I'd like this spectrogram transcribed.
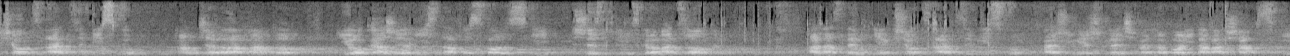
ksiądz arcybiskup Angelo Amato i okaże list apostolski wszystkim zgromadzonym, a następnie ksiądz arcybiskup Kazimierz Klecz, metropolita warszawski,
